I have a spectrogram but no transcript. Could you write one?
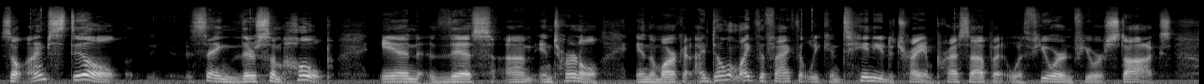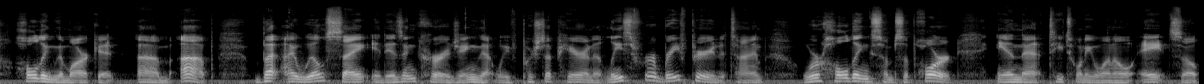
So I'm still saying there's some hope in this um, internal in the market. I don't like the fact that we continue to try and press up with fewer and fewer stocks holding the market um, up. But I will say it is encouraging that we've pushed up here, and at least for a brief period of time, we're holding some support in that T2108. So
